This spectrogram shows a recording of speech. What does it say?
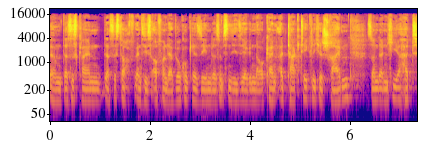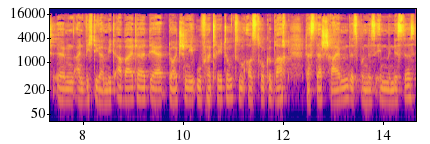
ähm, das ist kein, das ist doch, wenn Sie es auch von der Wirkung her sehen, das wissen Sie sehr genau, kein tagtägliches Schreiben, sondern hier hat ähm, ein wichtiger Mitarbeiter der deutschen EU-Vertretung zum Ausdruck gebracht, dass das Schreiben des Bundesinnenministers,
